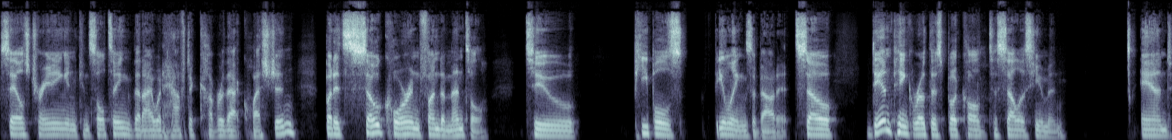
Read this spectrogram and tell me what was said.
sales training and consulting that I would have to cover that question, but it's so core and fundamental to people's feelings about it. So, Dan Pink wrote this book called To Sell is Human. And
